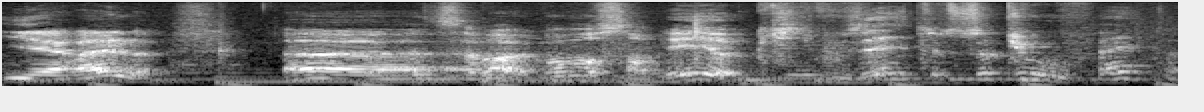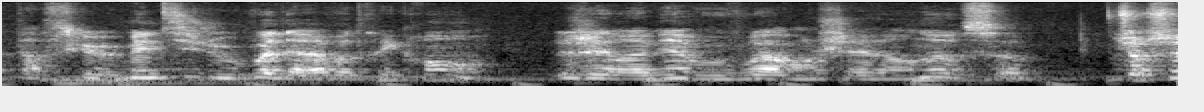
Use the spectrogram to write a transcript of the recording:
IRL. euh, savoir à quoi vous ressemblez, euh, qui vous êtes, ce que vous faites. parce que même si je vous vois derrière votre écran, j'aimerais bien vous voir en chair et en os. Sur ce,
